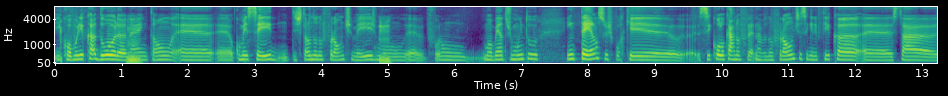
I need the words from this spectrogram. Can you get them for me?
e comunicadora, né? Hum. Então, é, é, eu comecei estando no front mesmo. Hum. É, foram momentos muito intensos, porque se colocar no, no front significa é, estar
